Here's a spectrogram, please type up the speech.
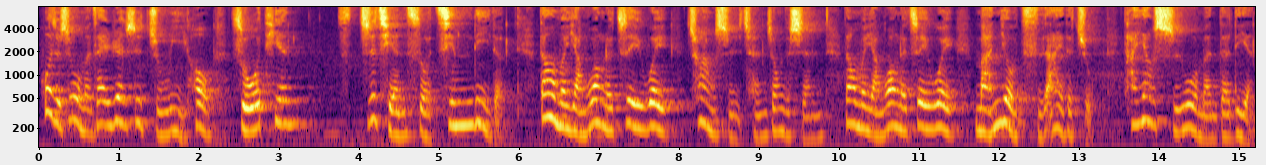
或者是我们在认识主以后，昨天之前所经历的，当我们仰望了这一位创始成终的神，当我们仰望了这一位满有慈爱的主，他要使我们的脸。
